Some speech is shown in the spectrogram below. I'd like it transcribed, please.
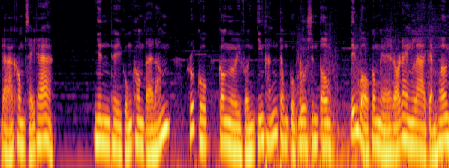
đã không xảy ra. Nhìn thì cũng không tệ lắm. Rốt cuộc con người vẫn chiến thắng trong cuộc đua sinh tồn. Tiến bộ công nghệ rõ ràng là chậm hơn.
